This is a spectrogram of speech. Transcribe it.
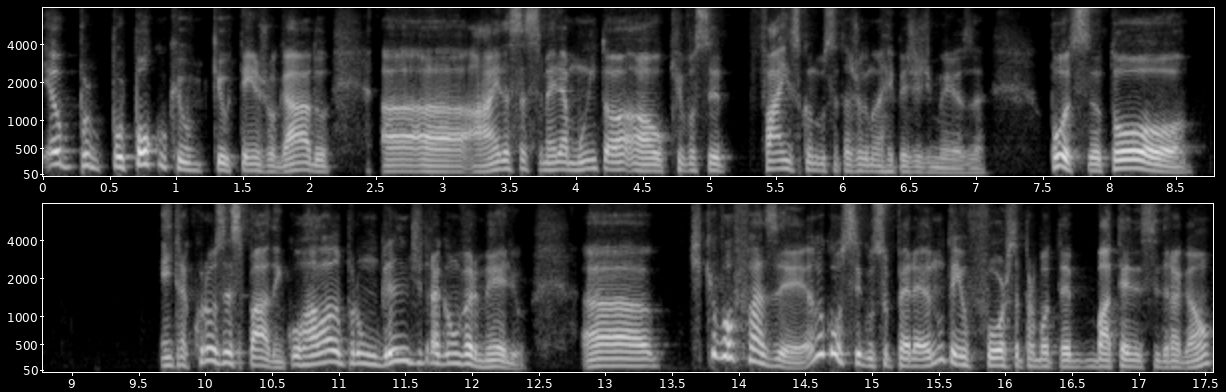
eu, por, por pouco que eu, que eu tenha jogado, uh, ainda se assemelha muito ao, ao, que você faz quando você está jogando RPG de mesa. Putz, eu tô entre a cruz e a espada, encurralado por um grande dragão vermelho. Uh, que, que eu vou fazer? Eu não consigo superar, eu não tenho força para bater, bater nesse dragão,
